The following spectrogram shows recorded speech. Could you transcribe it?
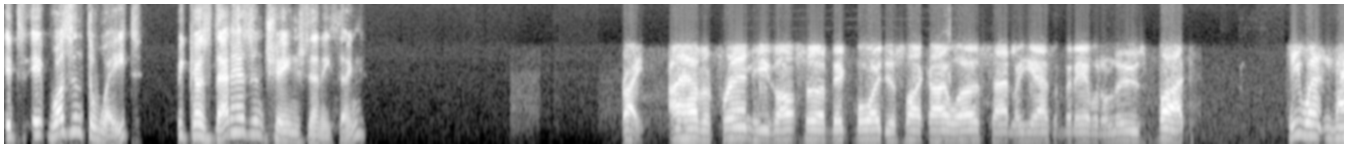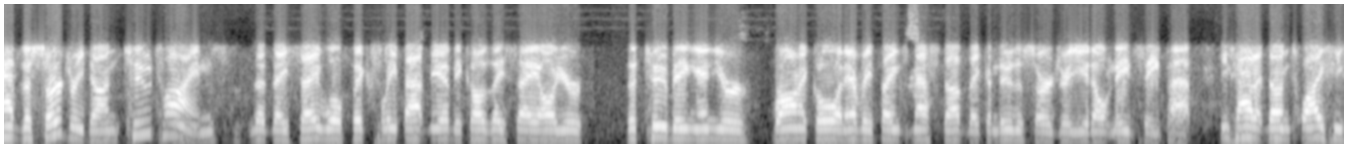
It's it wasn't the weight because that hasn't changed anything. Right. I have a friend. He's also a big boy, just like I was. Sadly, he hasn't been able to lose, but he went and had the surgery done two times that they say will fix sleep apnea because they say all your the tubing in your bronchial and everything's messed up. They can do the surgery. You don't need CPAP. He's had it done twice. He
